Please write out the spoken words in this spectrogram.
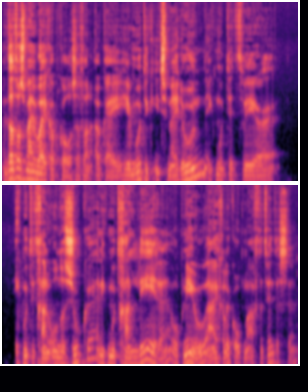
En dat was mijn wake-up call. Zo van, oké, hier moet ik iets mee doen. Ik moet dit weer, ik moet dit gaan onderzoeken. En ik moet gaan leren, opnieuw eigenlijk, op mijn 28ste.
